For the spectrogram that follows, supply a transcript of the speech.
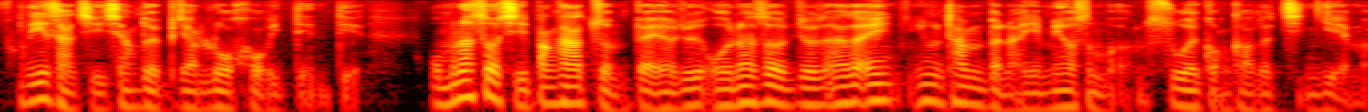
房地产其实相对比较落后一点点。我们那时候其实帮他准备，就是我那时候就是他说，哎，因为他们本来也没有什么数位广告的经验嘛，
